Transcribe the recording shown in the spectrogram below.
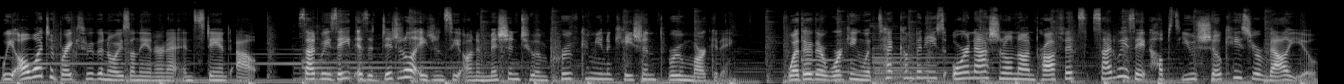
We all want to break through the noise on the internet and stand out. Sideways 8 is a digital agency on a mission to improve communication through marketing. Whether they're working with tech companies or national nonprofits, Sideways 8 helps you showcase your value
